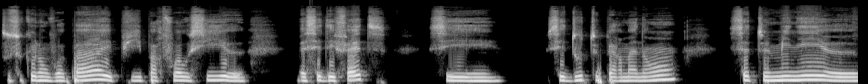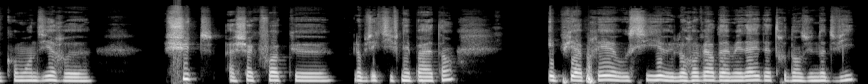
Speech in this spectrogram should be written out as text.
tout ce que l'on voit pas et puis parfois aussi euh, ben, ces défaites, ces, ces doutes permanents, cette mini euh, comment dire euh, chute à chaque fois que l'objectif n'est pas atteint. Et puis après aussi le revers de la médaille d'être dans une autre vie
